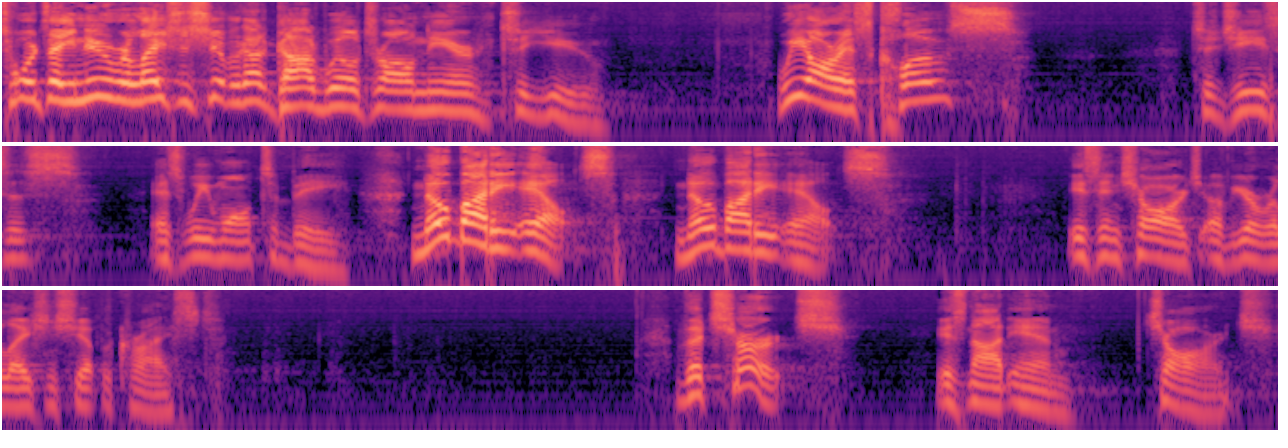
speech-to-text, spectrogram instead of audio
towards a new relationship with God, God will draw near to you. We are as close to Jesus as we want to be. Nobody else, nobody else is in charge of your relationship with Christ. The church is not in charge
